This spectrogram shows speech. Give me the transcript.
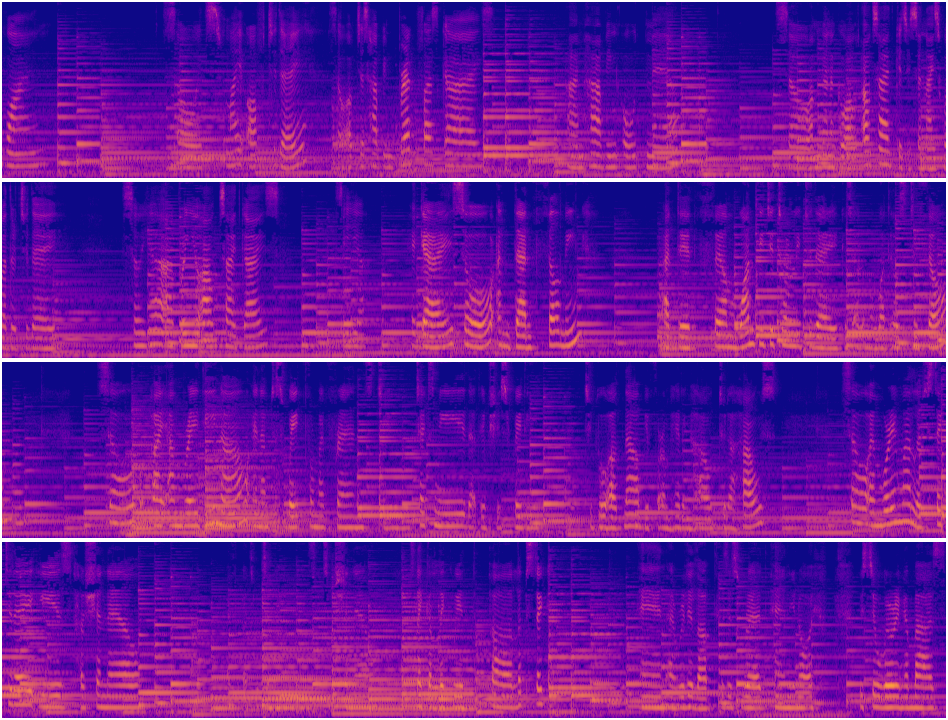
everyone. So it's my off today. So I'm just having breakfast, guys. I'm having oatmeal. So I'm gonna go out outside because it's a nice weather today. So yeah, I'll bring you outside, guys. See ya. Hey guys, so I'm done filming. I did film one video only today because I don't know what else to film. So I am ready now and I'm just wait for my friends to text me that if she's ready to go out now before I'm heading out to the house. So I'm wearing my lipstick today is a Chanel. Is. It's Chanel. It's like a liquid uh, lipstick and I really love because it's red and you know we're still wearing a mask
